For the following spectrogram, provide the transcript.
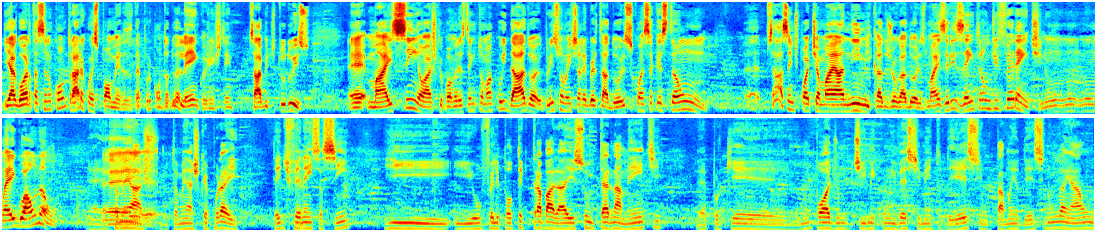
E agora está sendo o contrário com esse Palmeiras, até por conta do elenco, a gente tem, sabe de tudo isso. É, mas sim, eu acho que o Palmeiras tem que tomar cuidado, principalmente na Libertadores, com essa questão é, sei lá se a gente pode chamar anímica dos jogadores, mas eles entram diferente, não, não, não é igual não. É, eu é... também acho, eu também acho que é por aí. Tem diferença sim. E, e o Felipão tem que trabalhar isso internamente, é, porque não pode um time com um investimento desse, um tamanho desse, não ganhar um,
